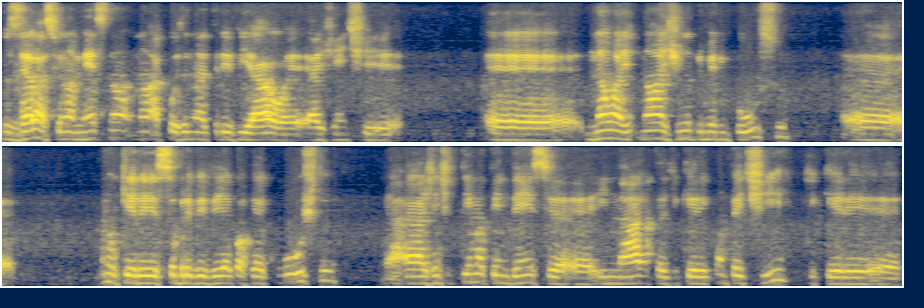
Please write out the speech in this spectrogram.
nos relacionamentos, não, não, a coisa não é trivial, é a gente é, não, não agir no primeiro impulso, é, não querer sobreviver a qualquer custo. A, a gente tem uma tendência é, inata de querer competir, de querer é,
